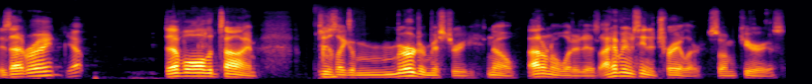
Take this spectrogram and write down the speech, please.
Is that right? Yep. Devil All the Time, which is like a murder mystery. No, I don't know what it is. I haven't even seen a trailer, so I'm curious.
